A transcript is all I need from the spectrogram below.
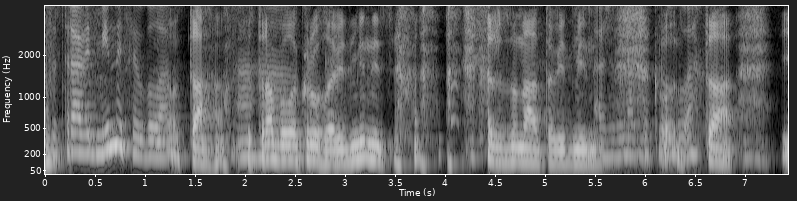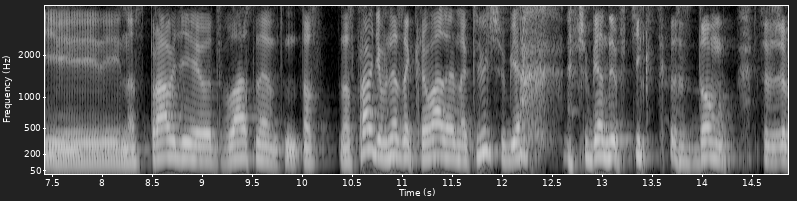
Сестра відмінниця була? Так, ага. сестра була кругла відмінниця, аж занадто відмінниця. Аж занадто кругла. Так. І, і насправді, от, власне, насправді мене закривали на ключ, щоб я щоб я не втік з дому. Це вже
